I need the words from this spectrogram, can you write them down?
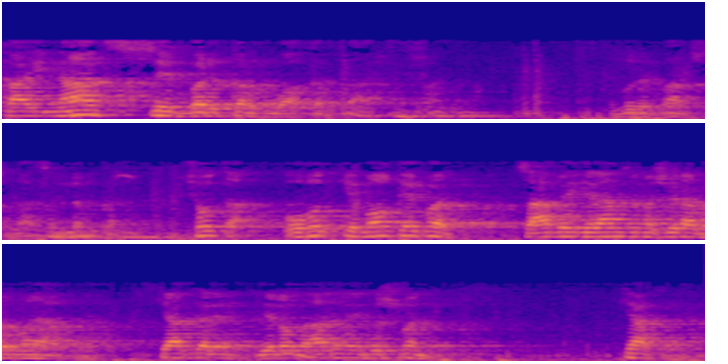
کائنات سے بڑھ کر ہوا کرتا ہے۔ حضور پاک صلی اللہ علیہ وسلم کا چھوٹا عہد کے موقع پر صحابہ گرام سے مشورہ فرمایا آپ نے۔ کیا کریں؟ یہ لوگ آ رہے ہیں دشمن۔ کیا کریں؟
